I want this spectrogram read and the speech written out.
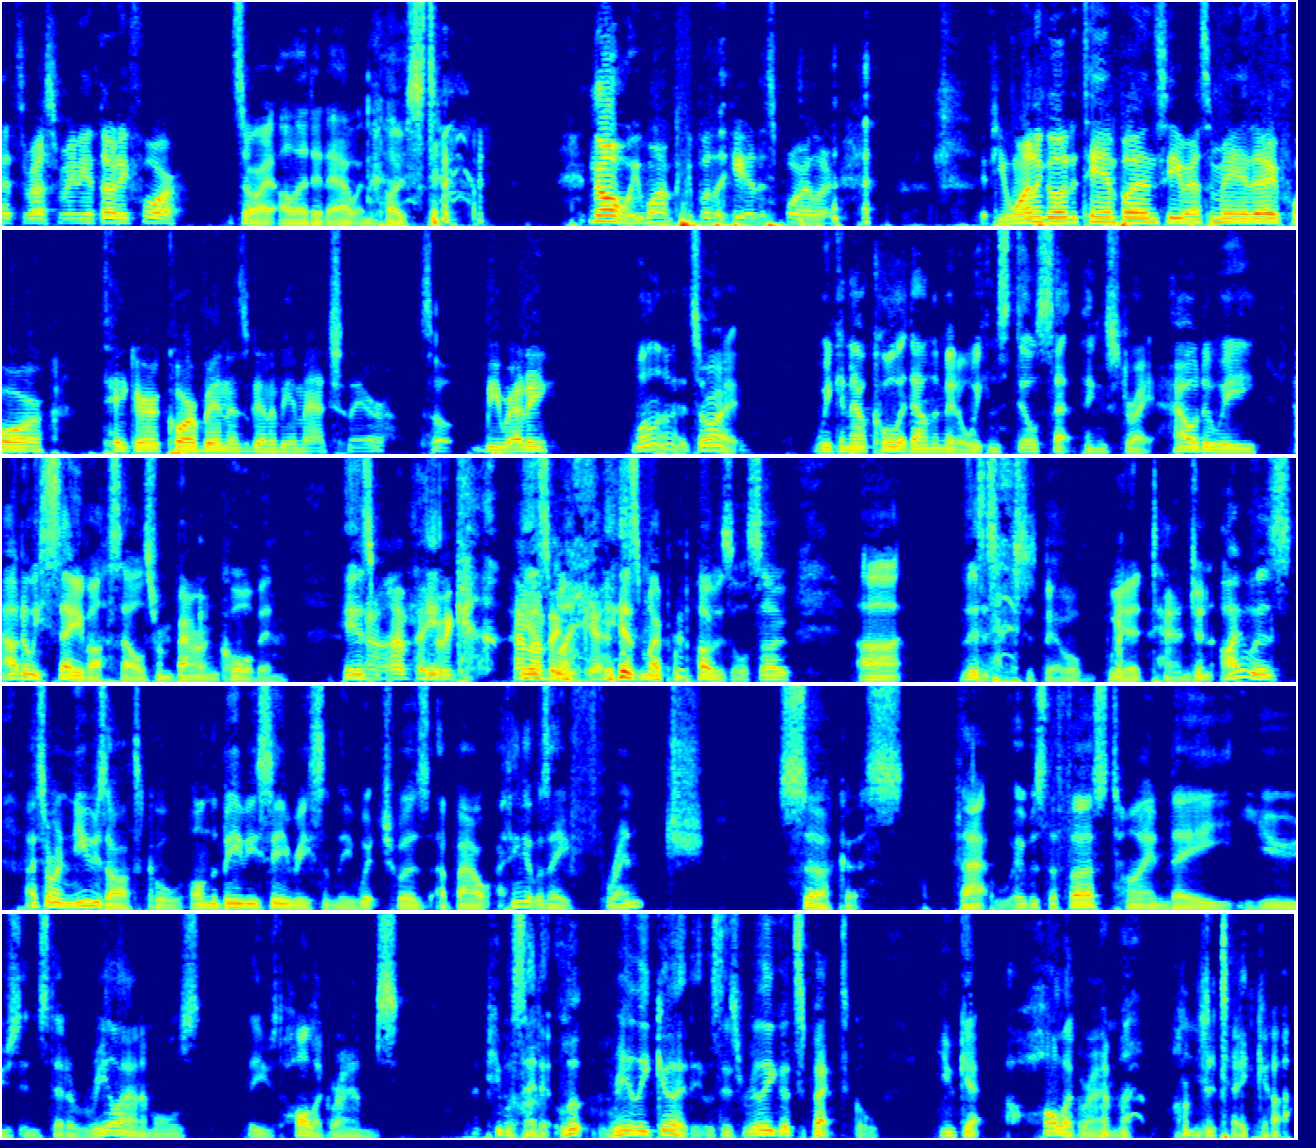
That's WrestleMania 34. it's all right. I'll edit it out in post. No, we want people to hear the spoiler. if you want to go to Tampa and see WrestleMania 34, Taker Corbin is going to be a match there. So be ready. Well, it's all right. We can now call it down the middle. We can still set things straight. How do we? How do we save ourselves from Baron Corbin? Here's here- we can. I don't here's my we can. here's my proposal. So, uh, this is just a bit of a weird tangent. I was I saw a news article on the BBC recently, which was about I think it was a French circus that it was the first time they used instead of real animals they used holograms. And people said it looked really good. It was this really good spectacle. You get a hologram Undertaker.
